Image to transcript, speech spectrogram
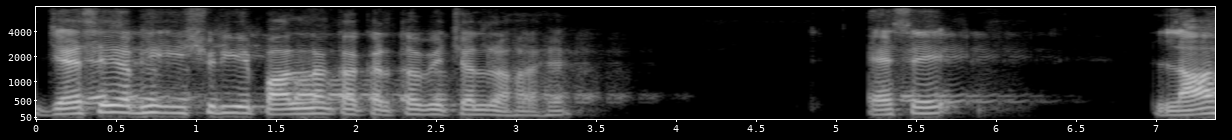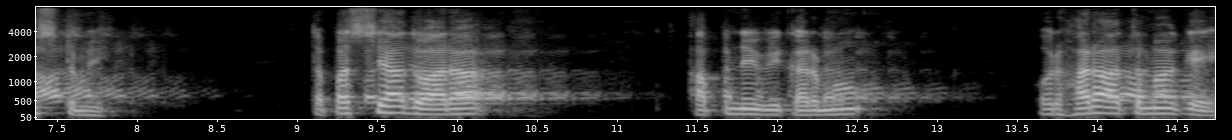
जैसे अभी ईश्वरीय पालना का कर्तव्य चल रहा है, ऐसे लास्ट में तपस्या द्वारा अपने विकर्मों और हर आत्मा के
